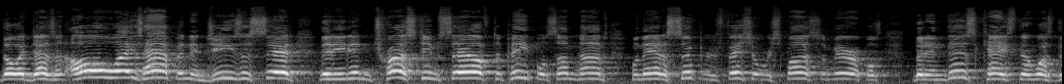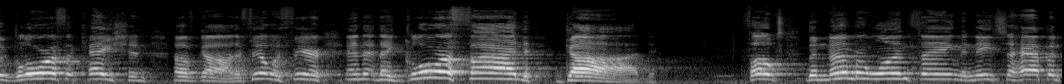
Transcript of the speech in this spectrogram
though it doesn't always happen, and Jesus said that he didn't trust himself to people sometimes when they had a superficial response to miracles, but in this case, there was the glorification of God. They're filled with fear, and that they glorified God. Folks, the number one thing that needs to happen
